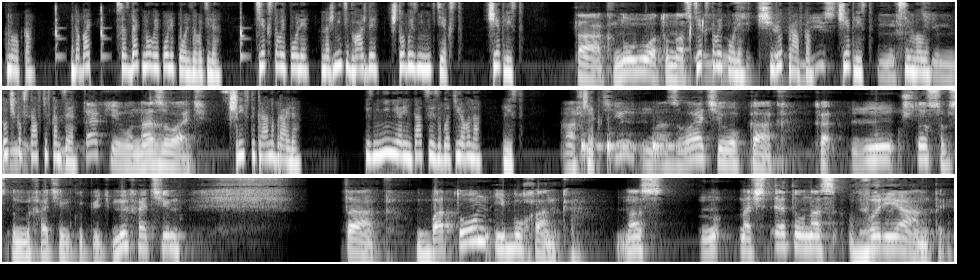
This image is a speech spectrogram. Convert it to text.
Кнопка. Добавить. Создать новое поле пользователя. Текстовое поле. Нажмите дважды, чтобы изменить текст. Чек-лист. Так, ну вот у нас Текстовое поле. Чек-лист. Чек-лист. Мы Символ. хотим Точка вставки в конце. так его назвать, Шрифт экрана Брайля. Изменение ориентации заблокировано. Лист. а Чек. хотим назвать его как? Ка- Ну, что, собственно, мы хотим купить? Мы хотим... Так, батон и буханка. У нас, ну, значит, это у нас варианты.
